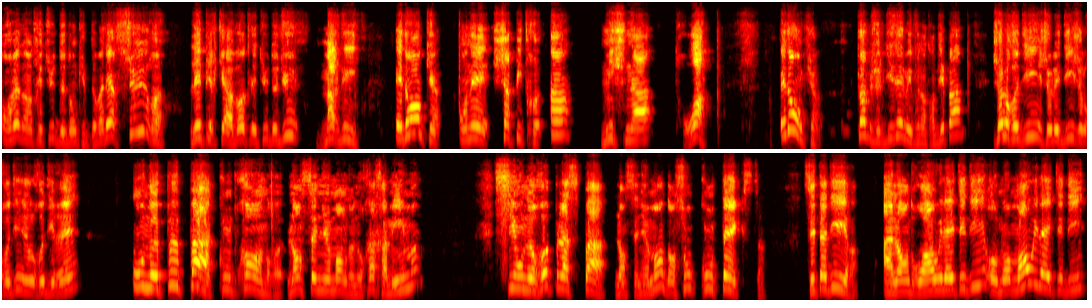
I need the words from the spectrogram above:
on revient dans notre étude de donc hebdomadaire sur les Pirkei Avot, l'étude du mardi. Et donc, on est chapitre 1, Mishnah 3. Et donc, comme je le disais, mais vous n'entendiez pas, je le redis, je l'ai dit, je le redis je le redirai, on ne peut pas comprendre l'enseignement de nos Chachamim si on ne replace pas l'enseignement dans son contexte, c'est-à-dire à l'endroit où il a été dit, au moment où il a été dit,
